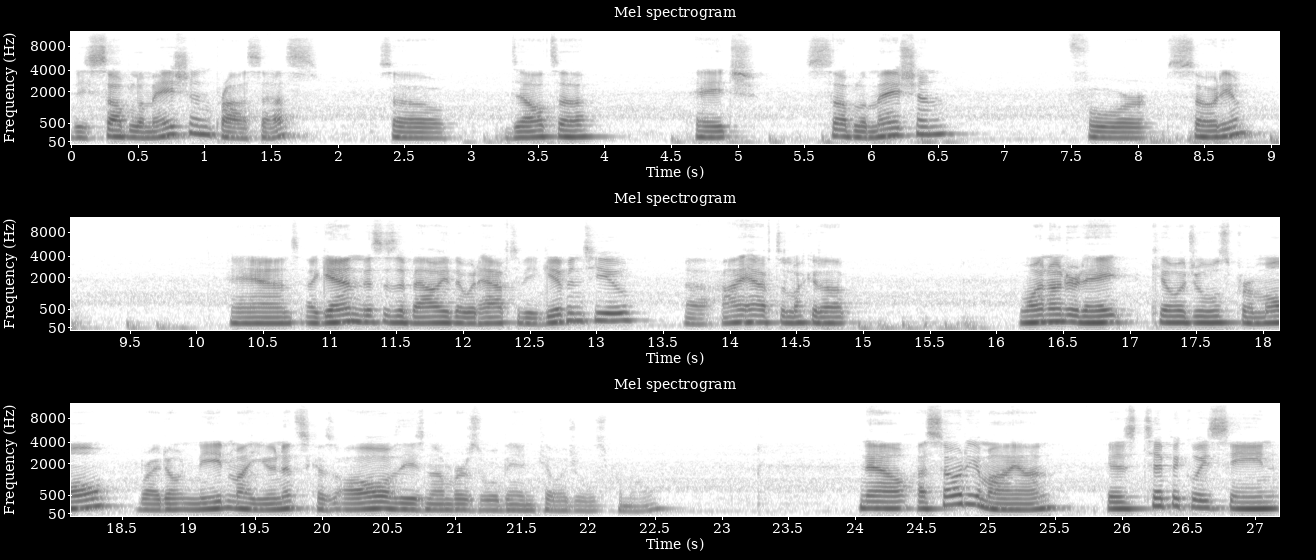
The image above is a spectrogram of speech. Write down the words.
the sublimation process. So delta H sublimation for sodium. And again, this is a value that would have to be given to you. Uh, I have to look it up. 108 kilojoules per mole, where I don't need my units because all of these numbers will be in kilojoules per mole. Now, a sodium ion is typically seen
